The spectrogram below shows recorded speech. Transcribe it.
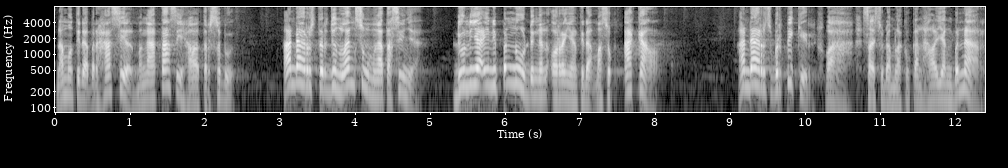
namun tidak berhasil mengatasi hal tersebut. Anda harus terjun langsung mengatasinya. Dunia ini penuh dengan orang yang tidak masuk akal, anda harus berpikir, wah saya sudah melakukan hal yang benar.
